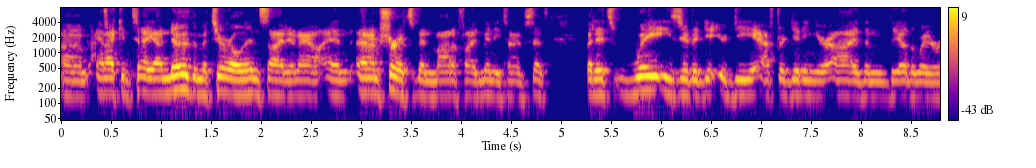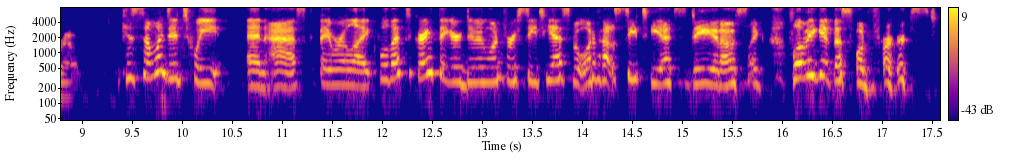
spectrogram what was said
Um, and I can tell you, I know the material inside and out, and, and I'm sure it's been modified many times since, but it's way easier to get your D after getting your I than the other way around. Because someone did tweet and ask, they were like, well, that's great that you're doing one for CTS, but what about CTSD? And I was like, let me get this one first.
